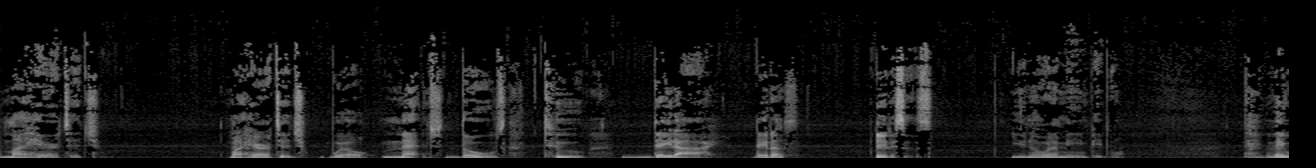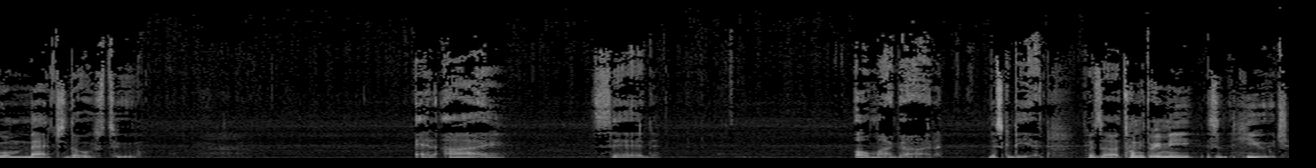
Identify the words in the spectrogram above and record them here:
MyHeritage. My heritage will match those two data, datas, datases. You know what I mean, people. They will match those two. And I said, oh my God, this could be it. Because uh, 23andMe is huge.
